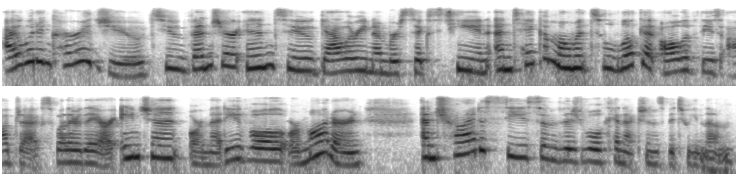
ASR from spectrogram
I would encourage you to venture into gallery number 16 and take a moment to look at all of these objects, whether they are ancient or medieval or modern, and try to see some visual connections between them.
